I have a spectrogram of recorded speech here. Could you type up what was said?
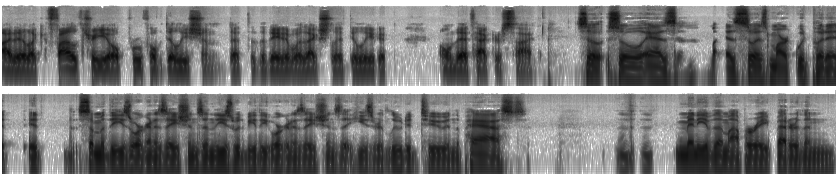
either like a file tree or proof of deletion that the data was actually deleted on the attacker's side. So, so as as so as Marc would put it, it some of these organizations, and these would be the organizations that he's alluded to in the past. Th- many of them operate better than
